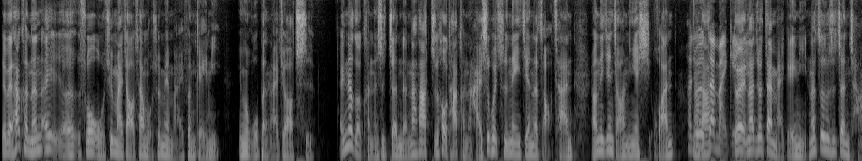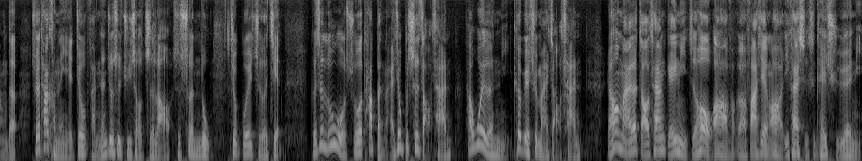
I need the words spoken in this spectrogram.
对不对？他可能哎呃说我去买早餐，我顺便买一份给你，因为我本来就要吃。哎，那个可能是真的。那他之后他可能还是会吃那一间的早餐，然后那间早餐你也喜欢，他就再买给对，那就再买给你。那这个是正常的，所以他可能也就反正就是举手之劳，是顺路就不会折减。可是如果说他本来就不吃早餐，他为了你特别去买早餐，然后买了早餐给你之后啊，呃，发现啊，一开始是可以取悦你，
